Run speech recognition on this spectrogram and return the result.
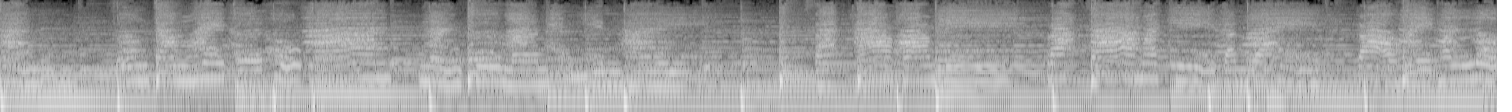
ชันจงจำให้เถิดทุก ให้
